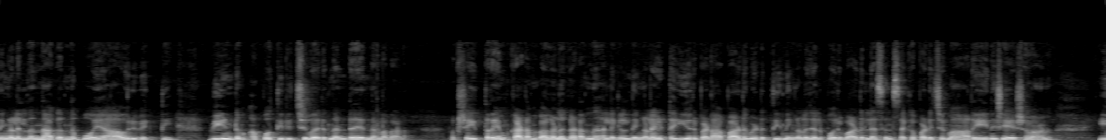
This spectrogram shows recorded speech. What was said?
നിങ്ങളിൽ നിന്ന് അകന്നു പോയ ആ ഒരു വ്യക്തി വീണ്ടും അപ്പോൾ തിരിച്ചു വരുന്നുണ്ട് എന്നുള്ളതാണ്. പക്ഷേ ഇത്രയും കടമ്പകൾ കടന്ന് അല്ലെങ്കിൽ നിങ്ങളെ ഇട്ട് ഈ ഒരു പെടാപ്പാട് പെടുത്തി നിങ്ങൾ ചിലപ്പോൾ ഒരുപാട് ലെസൺസ് ഒക്കെ പഠിച്ച് മാറിയതിന് ശേഷമാണ് ഈ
